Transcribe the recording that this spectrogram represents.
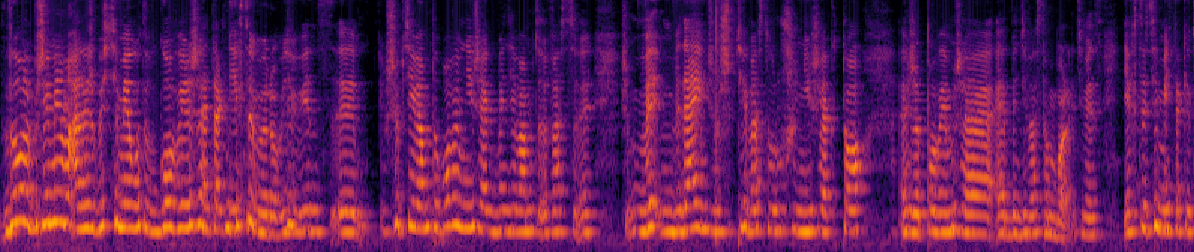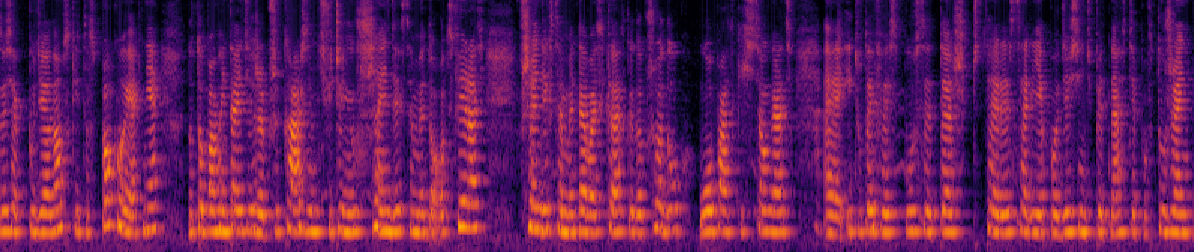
Wyolbrzymiam, ale żebyście miały to w głowie, że tak nie chcemy robić, więc y, szybciej Wam to powiem, niż jak będzie Wam to, Was... Y, wydaje mi się, że szybciej Was to ruszy, niż jak to, y, że powiem, że e, będzie Was tam boleć. Więc jak chcecie mieć takie coś jak Pudzianowski, to spoko, jak nie, no to pamiętajcie, że przy każdym ćwiczeniu wszędzie chcemy to otwierać, wszędzie chcemy dawać klatkę do przodu, łopatki ściągać e, i tutaj facepulsy też 4 serie po 10-15 powtórzeń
